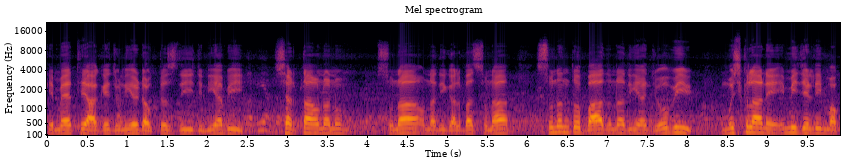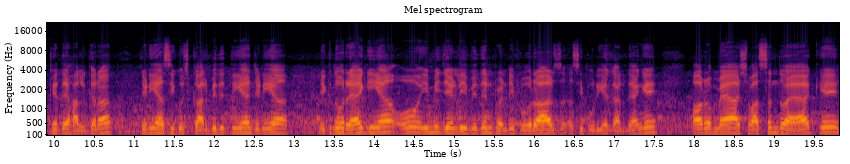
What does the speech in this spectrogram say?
ਕਿ ਮੈਂ ਇੱਥੇ ਆ ਕੇ ਜੂਨੀਅਰ ਡਾਕਟਰਸ ਦੀ ਜਿੰਨੀਆਂ ਵੀ ਸ਼ਰਤਾਂ ਉਹਨਾਂ ਨੂੰ ਸੁਣਾ, ਉਹਨਾਂ ਦੀ ਗੱਲਬਾਤ ਸੁਣਾ, ਸੁਣਨ ਤੋਂ ਬਾਅਦ ਉਹਨਾਂ ਦੀਆਂ ਜੋ ਵੀ ਮੁਸ਼ਕਲਾਂ ਨੇ ਇਮੀਡੀਏਟਲੀ ਮੌਕੇ ਤੇ ਹੱਲ ਕਰਾਂ, ਜਿਹੜੀਆਂ ਅਸੀਂ ਕੁਝ ਕਰ ਵੀ ਦਿੱਤੀਆਂ, ਜਿਹੜੀਆਂ ਇੱਕ ਦੋ ਰਹਿ ਗਈਆਂ, ਉਹ ਇਮੀਡੀਏਟਲੀ ਵਿਦਿਨ 24 ਆਵਰਸ ਅਸੀਂ ਪੂਰੀਆਂ ਕਰ ਦਿਆਂਗੇ। ਔਰ ਮੈਂ ਆਸ਼ਵਾਸਨ ਦਵਾਇਆ ਕਿ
